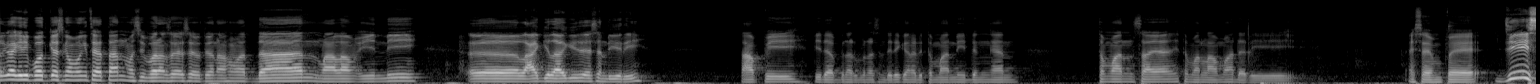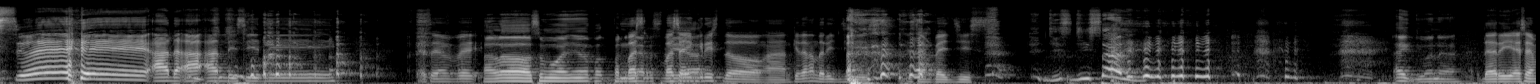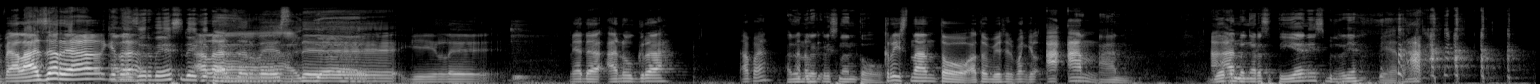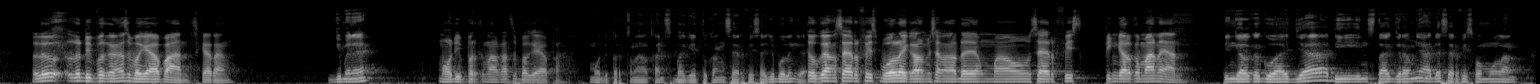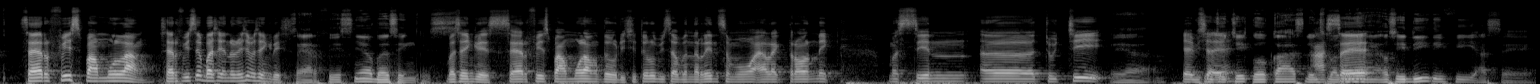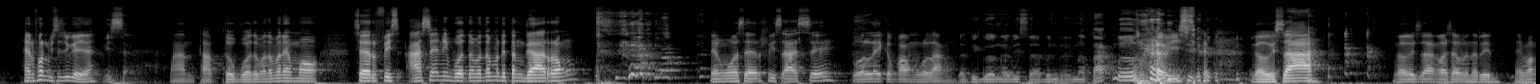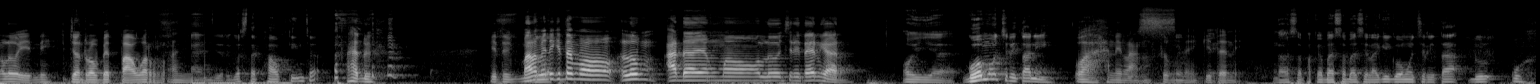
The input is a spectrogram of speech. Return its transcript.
Balik lagi di podcast ngomongin setan masih bareng saya Septian Ahmad dan malam ini eh, lagi-lagi saya sendiri. Tapi tidak benar-benar sendiri karena ditemani dengan teman saya nih teman lama dari SMP. Jis, weh, ada Aan di sini. SMP Halo semuanya pe- pendengar Bahasa, bahasa. Inggris dong, An. Kita kan dari Jis, SMP Jis. Jis jisan. Eh gimana? Dari SMP Al Azhar ya kita. Al-Azhar BSD kita. Al Azhar BSD. Anjay. Gile. Ini ada Anugrah apa? Anugerah Krisnanto. Krisnanto atau biasa dipanggil Aan. An. Gue Aan. pendengar setia nih sebenarnya. Berak. lu lu diperkenalkan sebagai apaan sekarang? Gimana? Mau diperkenalkan sebagai apa? Mau diperkenalkan sebagai tukang servis aja boleh nggak? Tukang servis boleh kalau misalnya ada yang mau servis tinggal ke mana An? Tinggal ke gua aja di Instagramnya ada servis pemulang. Servis Pamulang. Servisnya bahasa Indonesia bahasa Inggris? Servisnya bahasa Inggris. Bahasa Inggris. Servis Pamulang tuh. Di situ lu bisa benerin semua elektronik, mesin eh, cuci, Iya. Ya, bisa Mesin ya. Cuci, kulkas dan AC. sebagainya. LCD, TV, AC. handphone bisa juga ya. Bisa. Mantap tuh buat teman-teman yang mau servis AC nih buat teman-teman di Tenggarong. yang mau servis AC boleh ke Pamulang. Tapi gua nggak bisa benerin otak lu. Gak bisa. Gak usah. Gak usah, gak usah benerin. Emang lu ini John Robert Power anjing. Anjir, gua step hawking, Cok. Aduh. Gitu. Malam ini kita mau lu ada yang mau lu ceritain kan? Oh iya, gua mau cerita nih. Wah, ini langsung nih kita nih. nggak usah pakai basa-basi lagi gua mau cerita dulu uh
